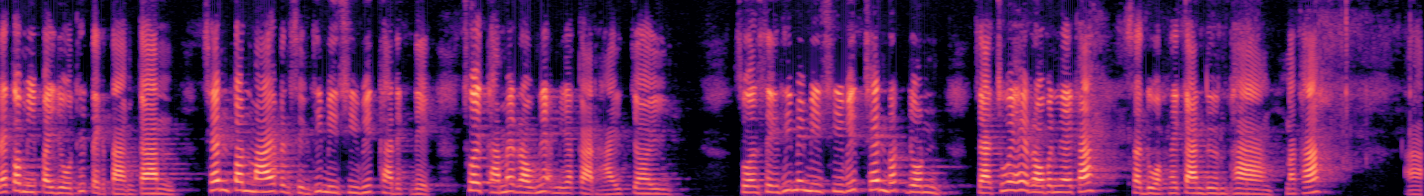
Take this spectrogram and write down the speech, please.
และก็มีประโยชน์ที่แตกต่างกัน เช่น ต้นไม้เป็นสิ่งที่มีชีวิตค่ะเด็กๆ ช่วยทำให้เราเนี่ยมีอากาศหายใจ ส่วนสิ่งที่ไม่มีชีวิต เช่น รถยนต์ จะช่วยให้เราเป็นไงคะสะดวกในการเดินทางนะคะอ่า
